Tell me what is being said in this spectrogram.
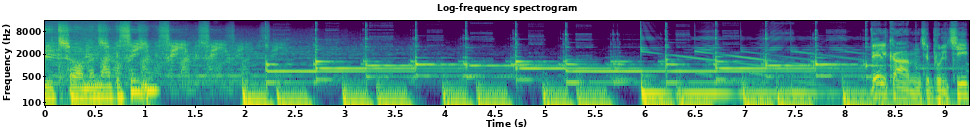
Det tomme magasin. Velkommen til Politik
